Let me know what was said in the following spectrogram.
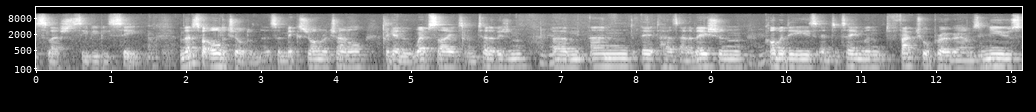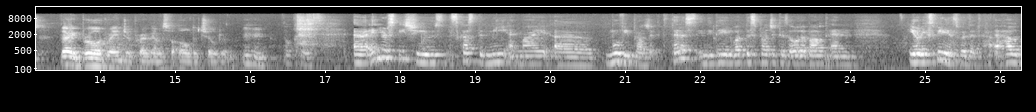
slash CBBC. Okay. And that is for older children. It's a mixed genre channel, again, a website and television, Mhm. um, and it has animation, Mhm. comedies, entertainment, factual programs, news, very broad range of programs for older children. Mhm. Okay. Uh, in your speech, you discussed the Me and My uh, movie project. Tell us in detail what this project is all about and your experience with it. How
